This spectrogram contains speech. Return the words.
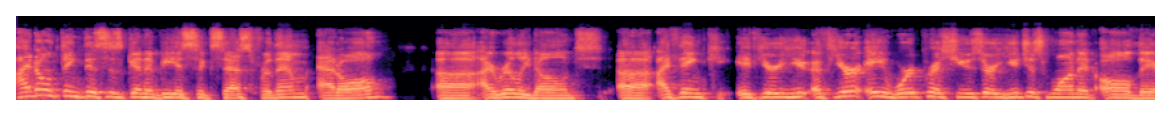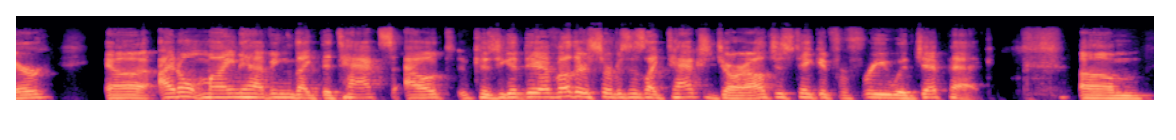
I don't think this is going to be a success for them at all. Uh, I really don't. Uh, I think if you're if you're a WordPress user, you just want it all there. Uh, I don't mind having like the tax out because you get they have other services like TaxJar. I'll just take it for free with Jetpack. Um,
